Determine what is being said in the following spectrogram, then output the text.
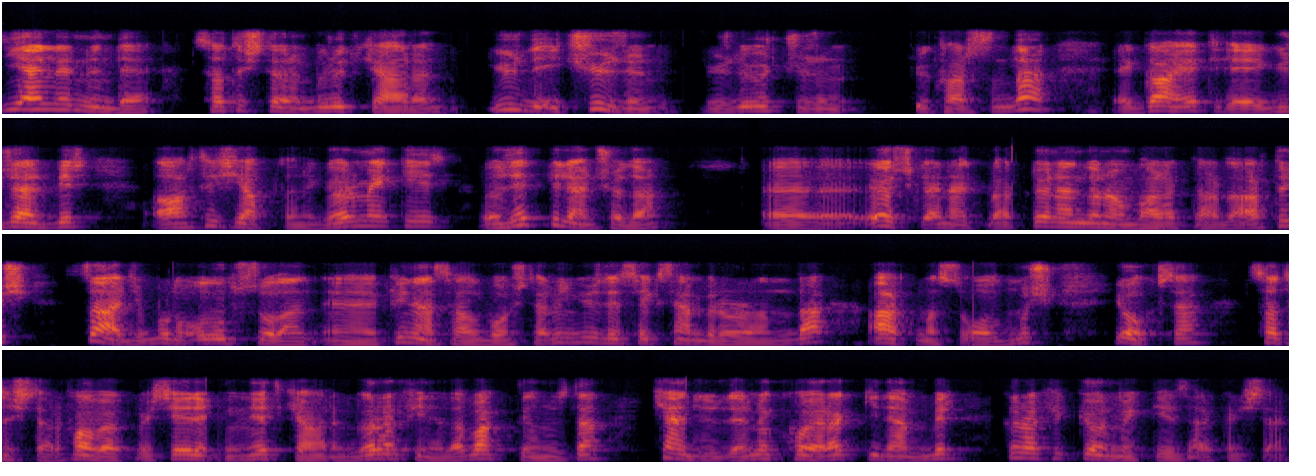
Diğerlerinin de satışların, brüt karın %200'ün, %300'ün yukarısında e, gayet e, güzel bir artış yaptığını görmekteyiz. Özet bilançoda e, öz kaynaklar, dönen dönem varlıklarda artış sadece burada olumsuz olan e, finansal borçların %81 oranında artması olmuş. Yoksa satışlar, FAVÖK ve çeyreklik net karın grafiğine de baktığımızda kendi üzerine koyarak giden bir grafik görmekteyiz arkadaşlar.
